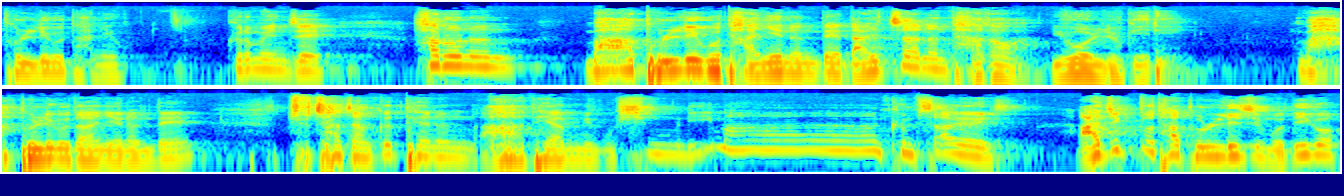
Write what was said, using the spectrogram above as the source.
돌리고 다니고. 그러면 이제 하루는 막 돌리고 다니는데 날짜는 다가와 6월 6일이 막 돌리고 다니는데 주차장 끝에는 아 대한민국 신문이 이만큼 쌓여 있어. 아직도 다 돌리지 못. 이거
